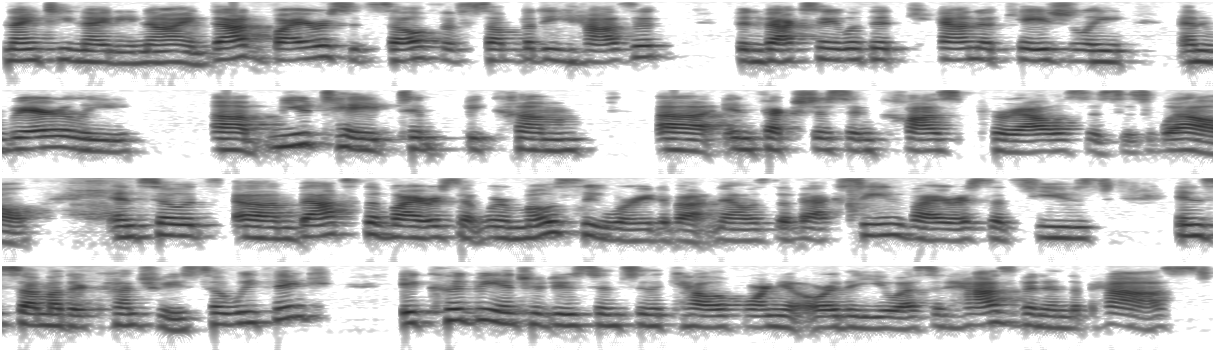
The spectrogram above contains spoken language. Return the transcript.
1999. That virus itself, if somebody has it, been vaccinated with it, can occasionally and rarely uh, mutate to become uh, infectious and cause paralysis as well. And so it's um, that's the virus that we're mostly worried about now is the vaccine virus that's used in some other countries. So we think it could be introduced into the California or the U.S. It has been in the past,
